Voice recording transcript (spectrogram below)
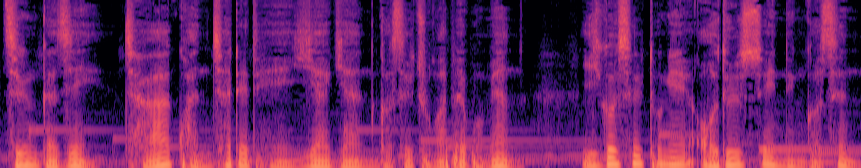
지금까지 자아 관찰에 대해 이야기한 것을 종합해보면 이것을 통해 얻을 수 있는 것은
